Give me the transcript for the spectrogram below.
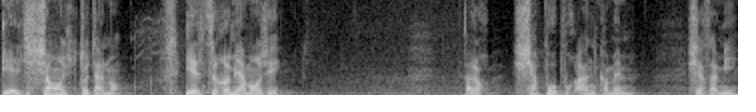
Et elle change totalement. Et elle se remet à manger. Alors, chapeau pour Anne quand même, chers amis.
